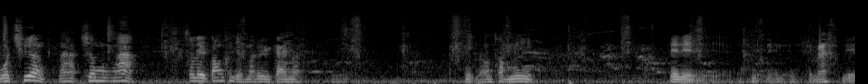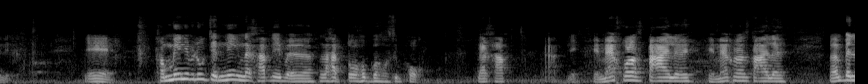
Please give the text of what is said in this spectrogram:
วัวเชื่องนะฮะเชื่องมากๆก็เลยต้องขยับมาดูไกลหน่อยนี่น้องทอมมี่นี่นี่นี่นี่เห็นไหมนี่นี่ นี่ทอมมี่นี่เป็นลูกเจนนิงนะครับนี่เบอร์รหัสตัวเบอร์สิบหกนะครับอะนี่เห็นไหมคนละสไตล์เลยเห็นไหมคนละสไตล์เลยนั้นเป็น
